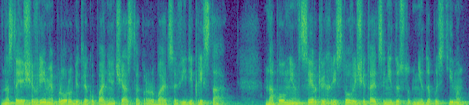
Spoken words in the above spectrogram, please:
В настоящее время проруби для купания часто прорубаются в виде креста. Напомним, в церкви Христовой считается недопустимым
